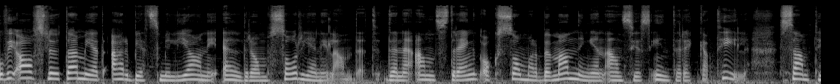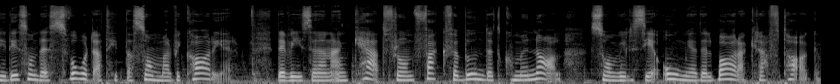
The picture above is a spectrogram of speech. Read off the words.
Och vi avslutar med arbetsmiljön i äldreomsorgen i landet. Den är ansträngd och sommarbemanningen anses inte räcka till samtidigt som det är svårt att hitta sommarvikarier. Det visar en enkät från fackförbundet Kommunal som vill se omedelbara krafttag.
